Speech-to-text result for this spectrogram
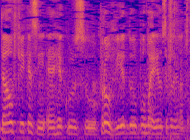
Então fica assim, é recurso provido por maioria no segundo relator.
